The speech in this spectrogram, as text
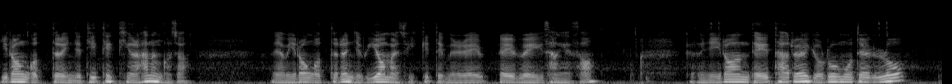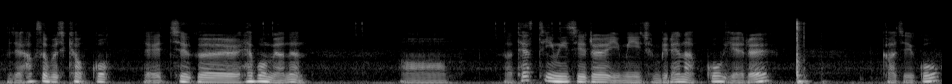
이런 것들을 이제 디텍팅을 하는 거죠. 왜냐면 이런 것들은 이제 위험할 수 있기 때문에 레일, 레일웨이 상에서 그래서 이제 이런 데이터를 요로 모델로 이제 학습을 시켰고 예측을 해보면은 어, 테스트 이미지를 이미 준비를 해놨고 얘를 가지고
